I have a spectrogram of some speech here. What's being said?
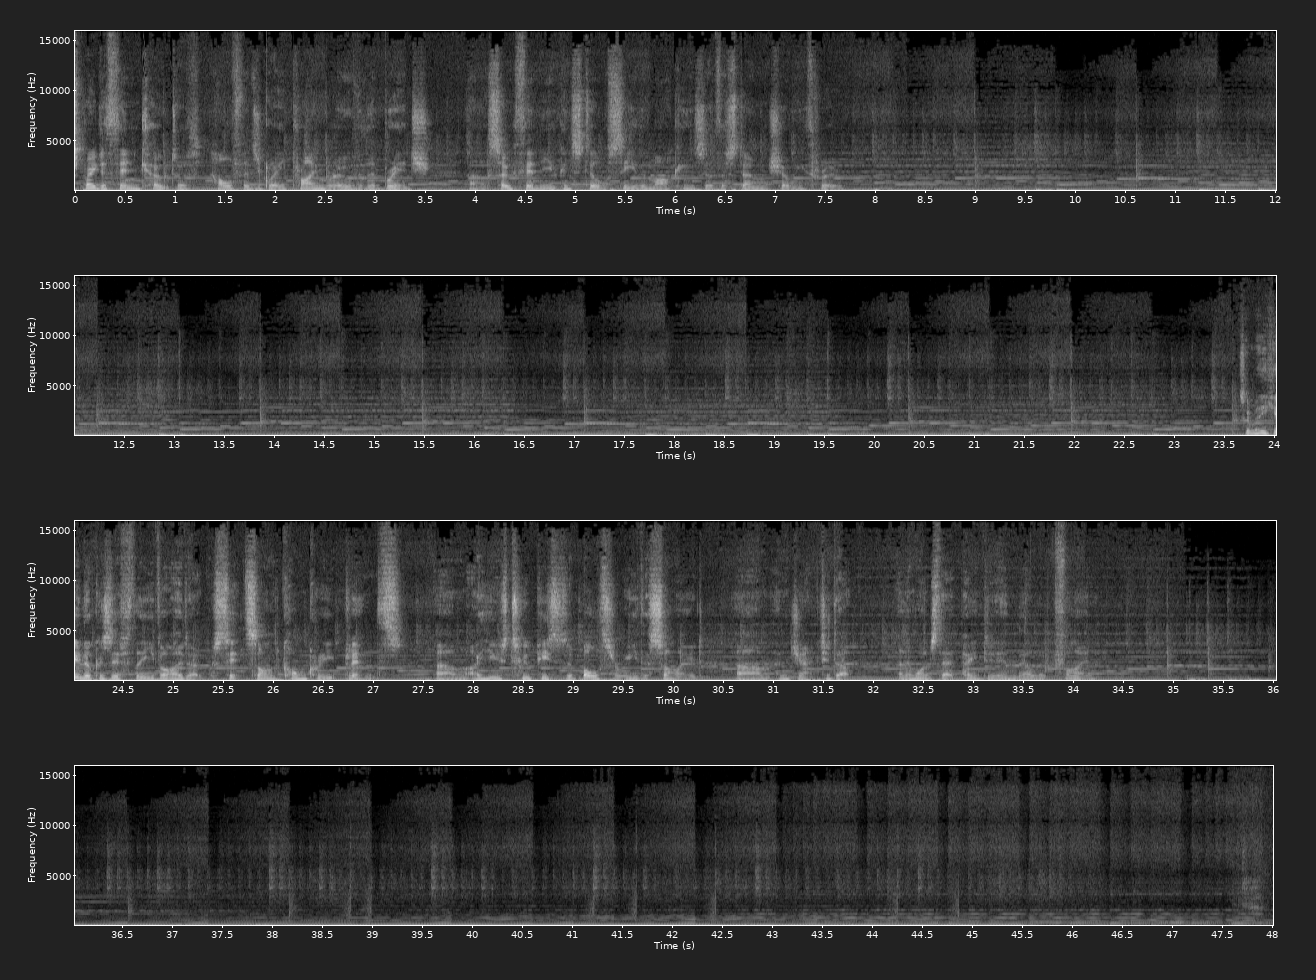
Sprayed a thin coat of Halfords grey primer over the bridge, uh, so thin that you can still see the markings of the stone showing through. To make it look as if the viaduct sits on concrete plinths, um, I used two pieces of balsa either side um, and jacked it up and then once they're painted in they'll look fine.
